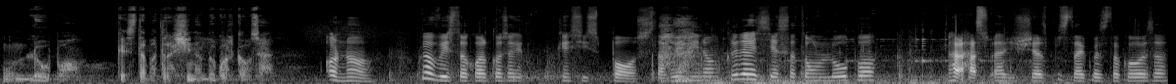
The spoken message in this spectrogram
Un lupo che stava trascinando qualcosa. Oh no, qui ho visto qualcosa che, che si sposta, quindi non credo che sia stato un lupo. Ah, aspetta, riesci a spostare questo coso.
